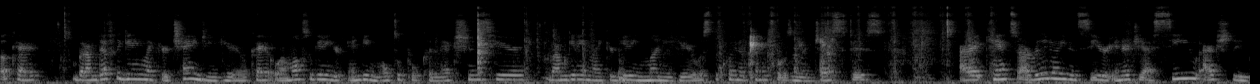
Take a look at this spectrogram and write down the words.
okay. But I'm definitely getting like you're changing here, okay? Or I'm also getting you're ending multiple connections here. But I'm getting like you're getting money here. What's the Queen of Pentacles and the Justice? All right, Cancer, I really don't even see your energy. I see you actually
